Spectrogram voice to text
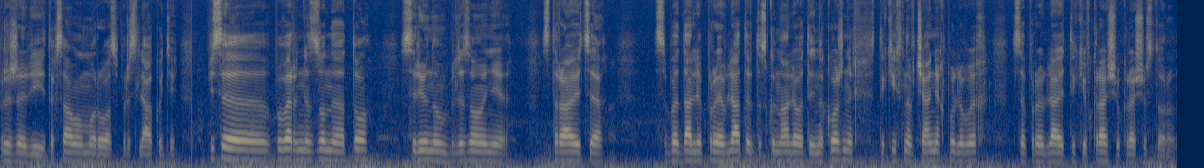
при жарі, так само мороз при слякоті. Після повернення з зони АТО все рівно мобілізовані стараються себе далі проявляти, вдосконалювати і на кожних таких навчаннях польових все проявляють тільки в кращу кращу сторону.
